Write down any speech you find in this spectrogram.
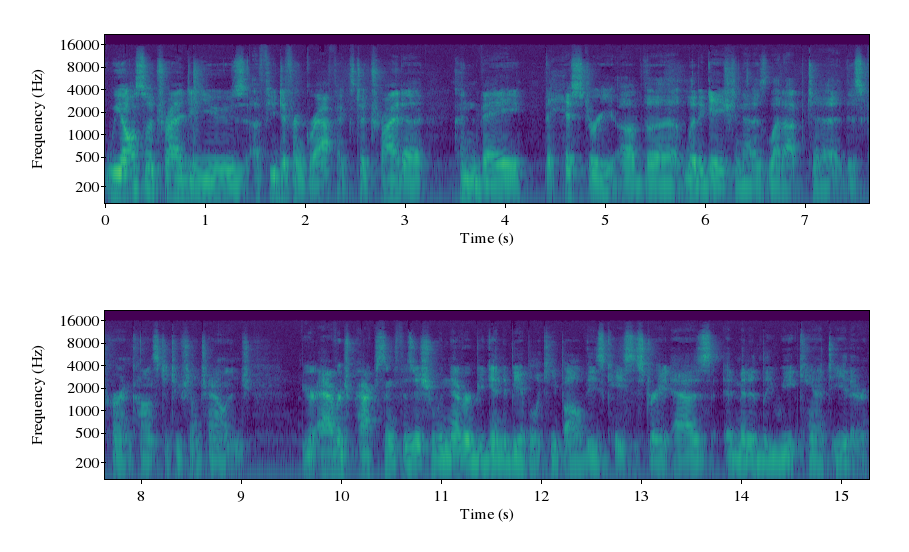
We also tried to use a few different graphics to try to convey the history of the litigation that has led up to this current constitutional challenge. Your average practicing physician would never begin to be able to keep all of these cases straight, as admittedly we can't either.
